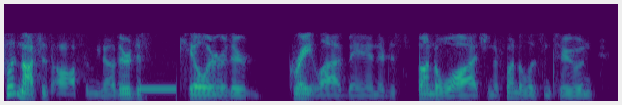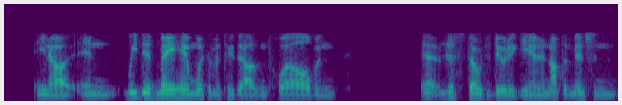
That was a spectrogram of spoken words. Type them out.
Slipknot's just awesome. You know, they're just killer. They're great live band. They're just fun to watch and they're fun to listen to. And you know, and we did Mayhem with them in 2012, and I'm just stoked to do it again. And not to mention,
